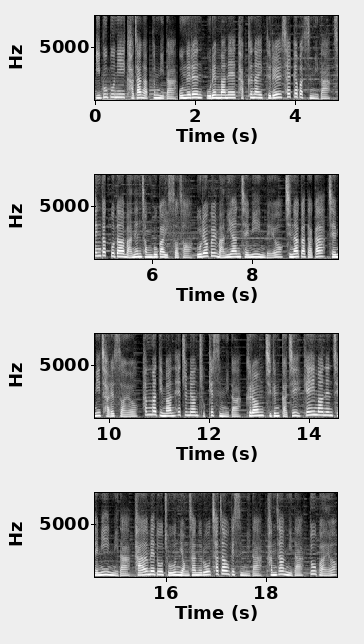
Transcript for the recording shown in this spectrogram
이 부분이 가장 아픕니다. 오늘은 오랜만에 다크나이트를 살펴봤습니다. 생각보다 많은 정보가 있어서 노력을 많이 한 재미인데요. 지나가다가 재미 잘했어요. 한마디만 해주면 좋겠 습니다. 그럼 지금까지 게임하는 재미입니다. 다음에도 좋은 영상으로 찾아오겠습니다. 감사합니다. 또 봐요.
